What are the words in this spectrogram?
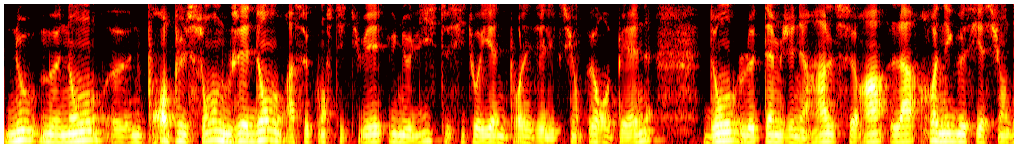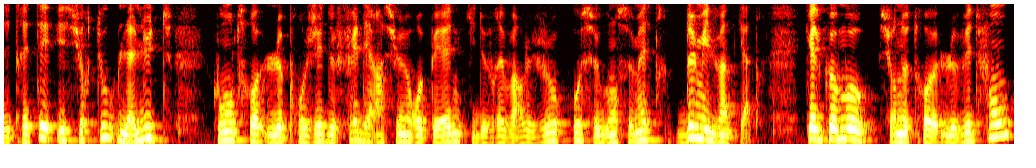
nous menons, euh, nous propulsons, nous aidons à se constituer une liste citoyenne pour les élections européennes, dont le thème général sera la renégociation des traités et surtout la lutte contre le projet de fédération européenne qui devrait voir le jour au second semestre 2024. Quelques mots sur notre levée de fonds.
